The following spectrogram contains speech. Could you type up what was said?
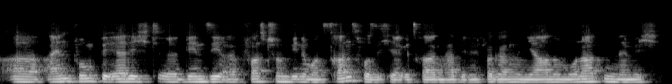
äh, einen Punkt beerdigt, äh, den sie fast schon wie eine Monstranz vor sich hergetragen hat in den vergangenen Jahren und Monaten, nämlich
